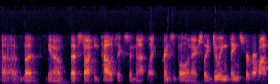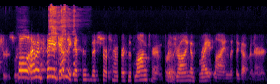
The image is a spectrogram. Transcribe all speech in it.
Uh, but you know that's talking politics and not like principle and actually doing things for Vermonters. Well, I would say again it gets into the short term versus long term. So right. drawing a bright line with the governor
